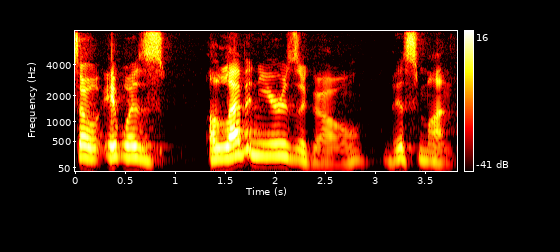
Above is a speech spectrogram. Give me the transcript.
So it was 11 years ago this month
